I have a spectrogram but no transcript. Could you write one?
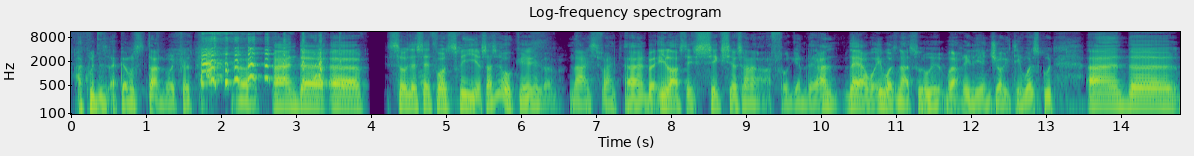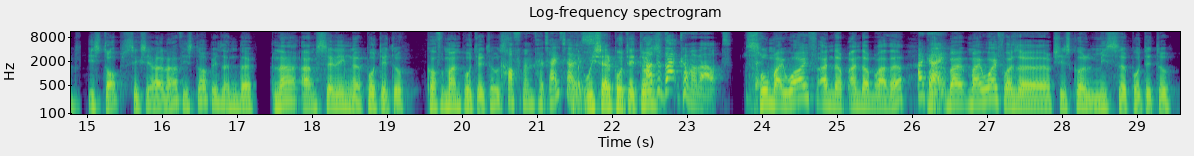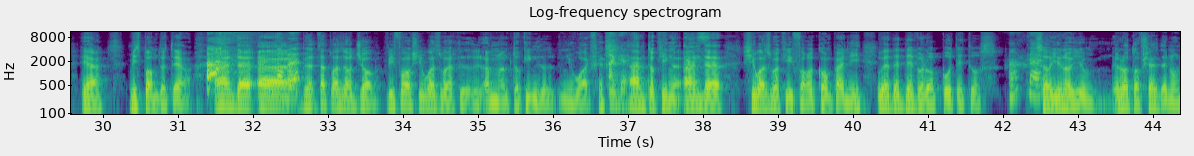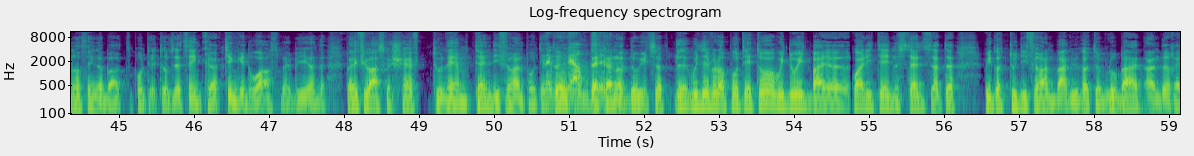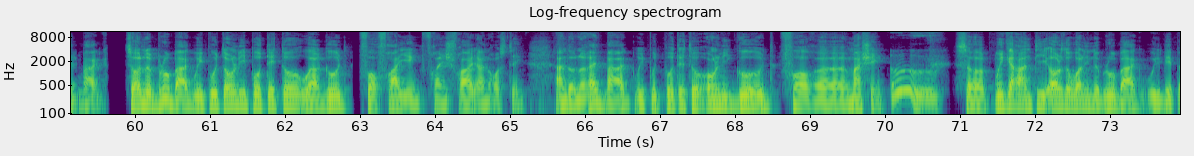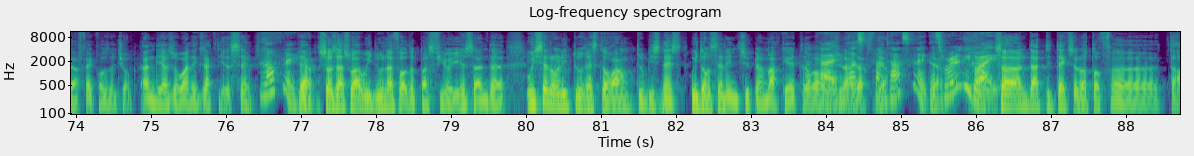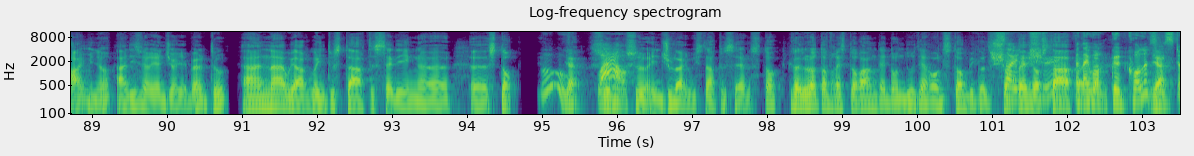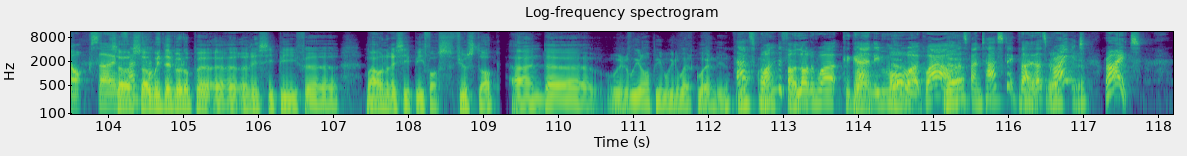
I couldn't, I cannot stand breakfast. Uh, and uh, uh, so they said for three years. I said, okay, uh, nice, fine. And but he lasted six years and a half again there. And there it was nice. So we, we really enjoyed it. It was good. And uh, he stopped six years and a half. He stopped it, and uh, now I'm selling uh, potato, Koffmann potatoes. Koffmann potatoes. we sell potatoes How did that come about? Through my wife and her, and her brother. Okay. My, my, my wife was, uh, she's called Miss uh, Potato. Yeah, Miss Pomme de Terre. and uh, uh, but that was her job. Before she was working, I'm, I'm talking the new wife. eh? Okay. I'm talking, uh, and uh, she was working for a company where they develop potatoes. Okay. So you know, you a lot of chefs they know nothing about potatoes. They think uh, King Edwards maybe, and, but if you ask a chef to name ten different potatoes, able they cannot do it. So uh, we develop potato. We do it by uh, quality in the sense that uh, we got two different bags. We got a blue bag and a red bag. So on the blue bag, we put only potato who are good for frying, French fry and roasting. And on the red bag, we put potato only good for uh, mashing. Ooh. So we guarantee all the one in the blue bag will be perfect for the job, and the other one exactly the same. Lovely. Yeah, so that's what we do now for the past few years, and uh, we sell only to restaurant, to business. We don't sell in supermarket or Okay, anything like that's that. Yeah. fantastic. That's Yeah. really great. So and that it takes a lot of uh, time, you know, and it's very enjoyable too. And now we are going to start selling uh, uh, stock. Ooh. Yeah. So, Wow. In July we start to sell stock because a lot of restaurants they don't do their own stock because shortage so of staff. But they uh, want good quality yeah. stock. So, so so we develop a, a, a recipe for my own recipe for few stock and uh, we we hope it will work well. Know? That's Yeah. wonderful. A lot of work again, Yeah, even more yeah. work. Wow, Yeah. that's fantastic, though. That's Yeah, great. yeah. Right.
